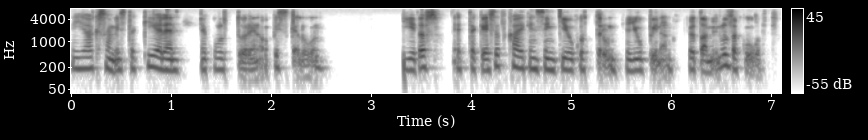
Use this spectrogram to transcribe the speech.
ja jaksamista kielen ja kulttuurin opiskeluun. Kiitos, että kestät kaiken sen kiukuttelun ja jupinan, jota minulta kuulet.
